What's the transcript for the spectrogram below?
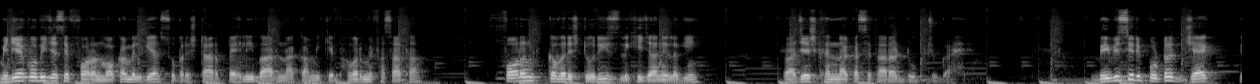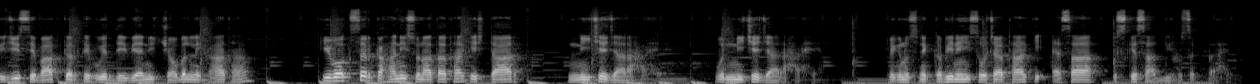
मीडिया को भी जैसे फ़ौरन मौका मिल गया, सुपरस्टार पहली बार नाकामी के भंवर में फंसा था। फ़ौरन कवर स्टोरीज लिखी जाने लगी। राजेश खन्ना का सितारा डूब चुका है। बीबीसी रिपोर्टर जैक पीजी से बात करते हुए देवयानी चौबल ने कहा था कि वो अक्सर कहानी सुनाता था कि स्टार नीचे जा रहा है। वो नीचे जा रहा है। लेकिन उसने कभी नहीं सोचा था कि ऐसा उसके साथ भी हो सकता है।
